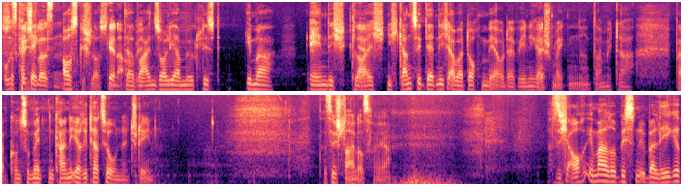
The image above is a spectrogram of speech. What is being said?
ausgeschlossen. Ausgeschlossen. Genau, der Wein soll ja möglichst immer ähnlich, gleich, ja. nicht ganz identisch, aber doch mehr oder weniger ja. schmecken, ne, damit da beim Konsumenten keine Irritationen entstehen. Das ist leider so, ja dass ich auch immer so ein bisschen überlege,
